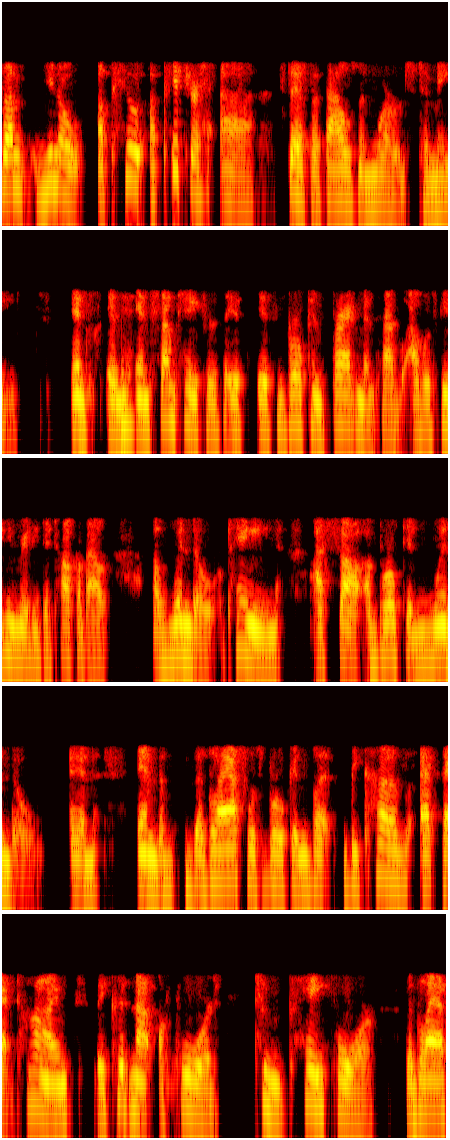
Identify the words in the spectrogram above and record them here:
some you know a a picture uh says a thousand words to me. And in in some cases it, it's broken fragments. I, I was getting ready to talk about a window pane. I saw a broken window and and the the glass was broken but because at that time they could not afford to pay for the glass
